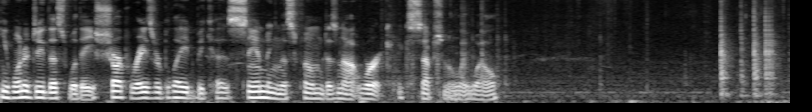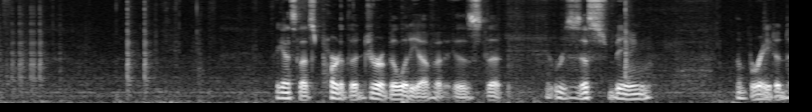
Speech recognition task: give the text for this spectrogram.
You want to do this with a sharp razor blade because sanding this foam does not work exceptionally well. I guess that's part of the durability of it is that it resists being abraded.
